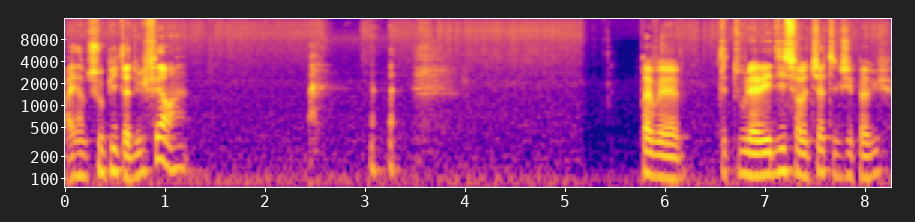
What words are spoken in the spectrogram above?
par exemple, Choupi, t'as dû le faire. Hein. Après, peut-être vous l'avez dit sur le chat que j'ai pas vu.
